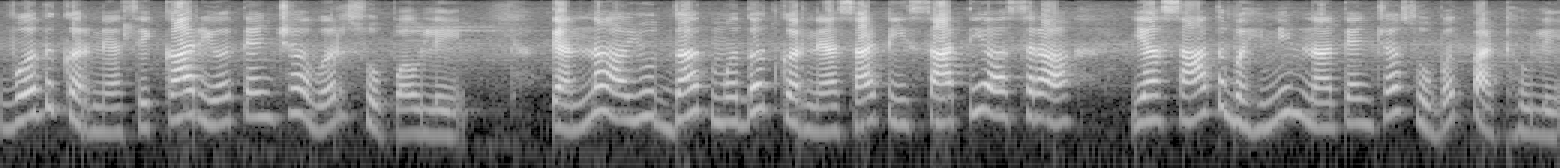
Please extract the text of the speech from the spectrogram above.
वध करण्याचे कार्य त्यांच्यावर सोपवले. त्यांना युद्धात मदत करण्यासाठी साती आसरा या सात बहिणींना त्यांच्यासोबत पाठवले.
